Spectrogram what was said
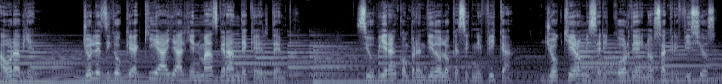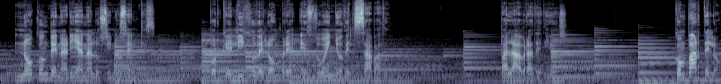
Ahora bien, yo les digo que aquí hay alguien más grande que el templo. Si hubieran comprendido lo que significa, yo quiero misericordia y no sacrificios, no condenarían a los inocentes porque el Hijo del Hombre es dueño del sábado. Palabra de Dios. Compártelo,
